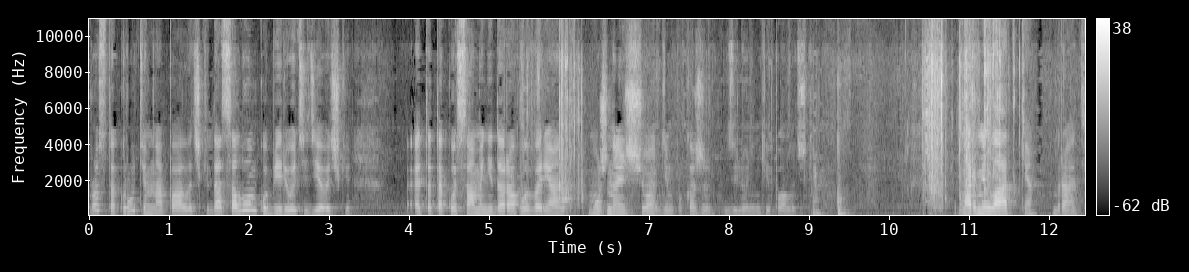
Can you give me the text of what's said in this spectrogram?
просто крутим на палочке. Да, соломку берете, девочки. Это такой самый недорогой вариант. Можно еще, Дим, покажи зелененькие палочки. Мармеладки брать.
